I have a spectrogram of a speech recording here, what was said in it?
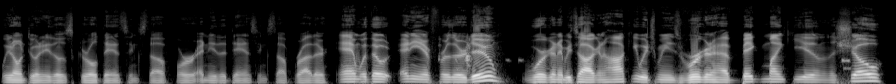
We don't do any of those girl dancing stuff or any of the dancing stuff, rather. And without any further ado, we're going to be talking hockey, which means we're going to have Big Mikey on the show.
